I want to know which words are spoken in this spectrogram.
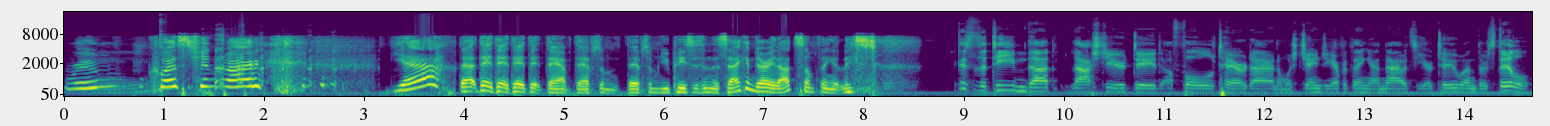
room question mark. yeah, they, they, they, they, they have they have some they have some new pieces in the secondary. That's something at least. This is a team that last year did a full teardown and was changing everything, and now it's year two, and they're still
